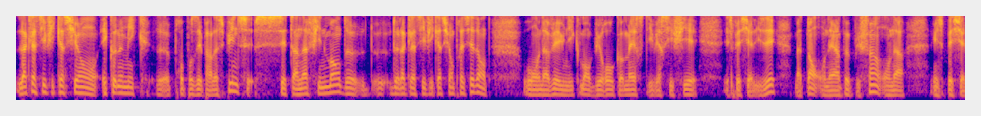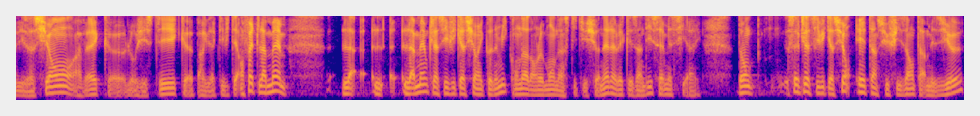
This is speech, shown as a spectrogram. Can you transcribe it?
la classification économique euh, proposée par la SPIN, c'est un affinement de, de, la classification précédente, où on avait uniquement bureau, commerce diversifié et spécialisé. Maintenant, on est un peu plus fin, on a une spécialisation avec euh, logistique, euh, parc d'activité. En fait, la même, la, la même classification économique qu'on a dans le monde institutionnel avec les indices MSCI. Donc, cette classification est insuffisante à mes yeux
